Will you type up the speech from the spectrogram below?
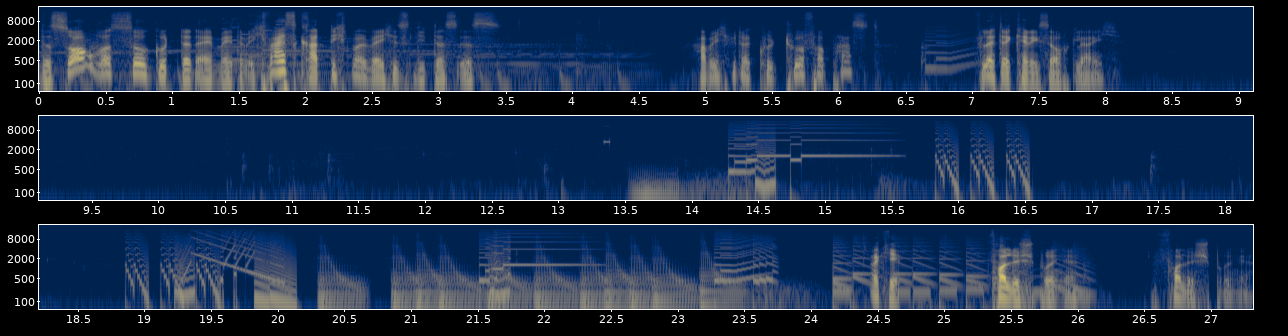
The song was so good that I made them. Ich weiß gerade nicht mal, welches Lied das ist. Habe ich wieder Kultur verpasst? Vielleicht erkenne ich es auch gleich. Okay. Volle Sprünge. Volle Sprünge.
